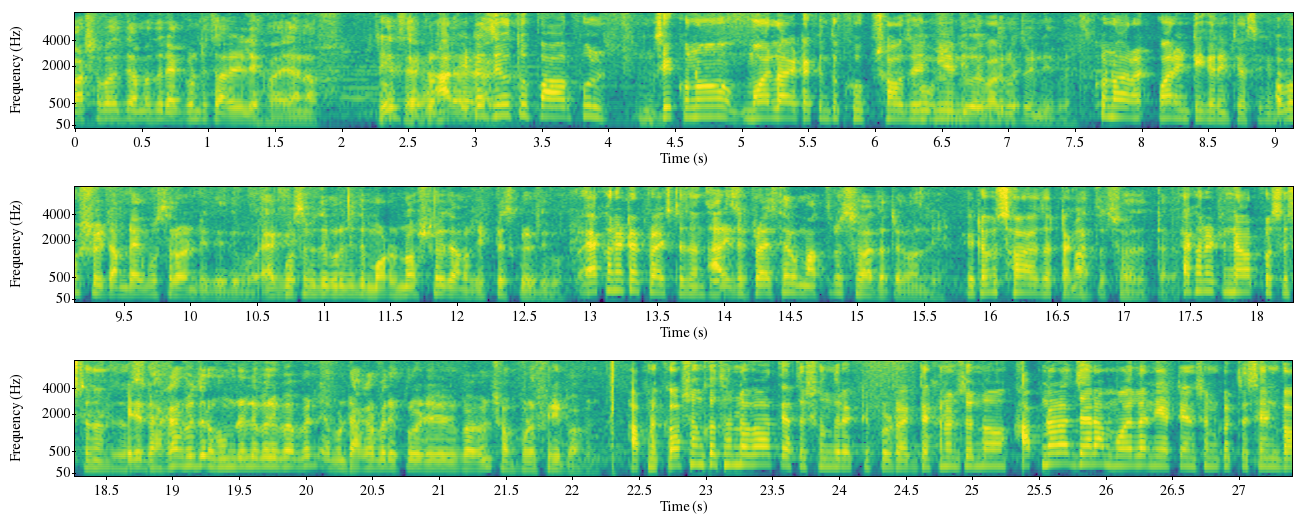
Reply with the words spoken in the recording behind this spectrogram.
বাসা বাড়িতে আমাদের এক ঘণ্টা চালাইলে হয় এনাফ ঠিক আছে আর এটা যেহেতু পাওয়ারফুল যে কোনো ময়লা এটা কিন্তু খুব সহজে খুব নিয়ে নিতে পারবে। দ্রুতই নেবে। কোনো ওয়ারেন্টি গ্যারান্টি আছে কিনা? অবশ্যই এটা আমরা এক বছর ওয়ারেন্টি দিয়ে দেবো। এক বছর ভিতরে যদি মোটর নষ্ট হয়ে যায় আমরা রিপ্লেস করে দেবো। এখন এটার প্রাইসটা জানতে আর চাচ্ছি। এটা প্রাইস থাকবে মাত্র ছ হাজার টাকা অনলি এটা হবে ছয় হাজার টাকা। মাত্র ছ হাজার টাকা। এখন এটা নেওয়ার প্রসেসটা জানতে এটা ঢাকার ভিতরে হোম ডেলিভারি পাবেন এবং ঢাকার বাইরে ডেলিভারি পাবেন সম্পূর্ণ ফ্রি পাবেন। আপনাকে অসংখ্য ধন্যবাদ এত সুন্দর একটি প্রোডাক্ট দেখানোর জন্য। আপনারা যারা ময়লা নিয়ে টেনশন করতেছেন বা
